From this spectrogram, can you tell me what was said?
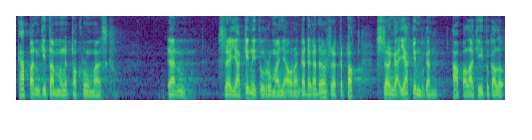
Kapan kita mengetok rumah? Dan sudah yakin itu rumahnya orang. Kadang-kadang sudah ketok, sudah nggak yakin bukan. Apalagi itu kalau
